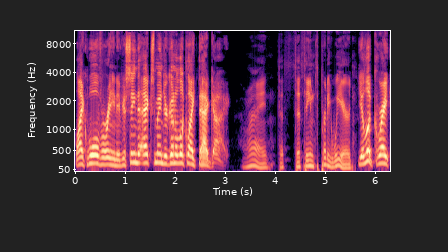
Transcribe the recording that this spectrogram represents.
like Wolverine. If you've seen the X Men, you're going to look like that guy. All right. The, the theme's pretty weird. You look great.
